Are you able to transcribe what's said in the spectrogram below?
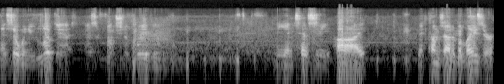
And so when you look at, as a function of wavelength, the intensity I that comes out of a laser,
